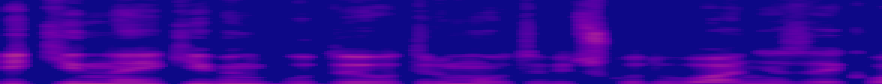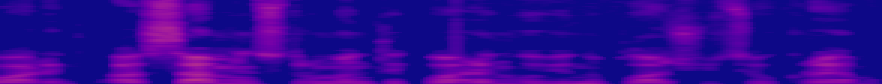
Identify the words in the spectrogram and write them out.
які, на який він буде отримувати відшкодування за еквайринг. А сам інструмент еквайрингу він оплачується окремо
